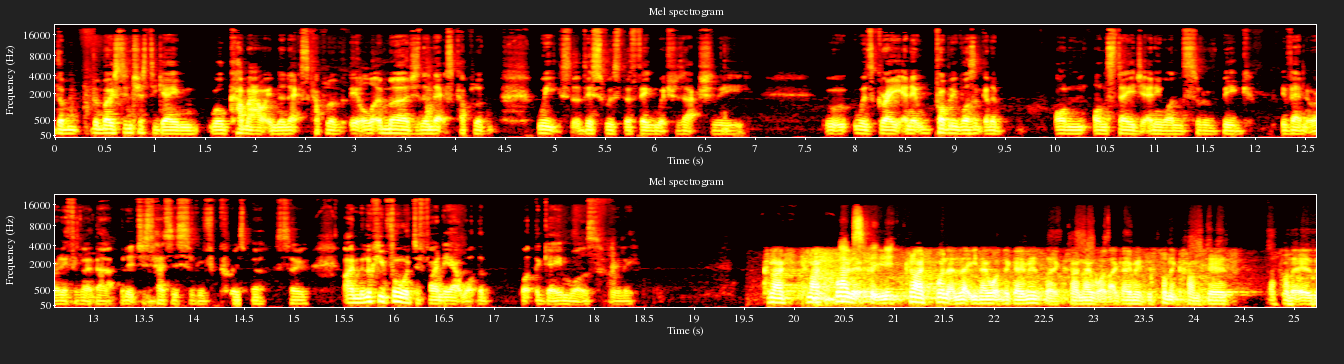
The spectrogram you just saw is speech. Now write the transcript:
the the most interesting game will come out in the next couple of it'll emerge in the next couple of weeks that this was the thing which was actually was great and it probably wasn't going to on on stage anyone's sort of big event or anything like that, but it just has this sort of charisma. So I'm looking forward to finding out what the what the game was really. Can I can I spoil Absolutely. it for you? Can I spoil it and let you know what the game is though? Because I know what that game is. It's Sonic Frontiers. That's what it is.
